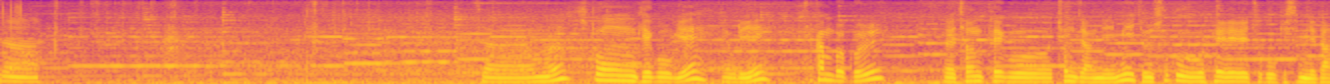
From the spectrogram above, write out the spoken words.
어. 자, 오늘 수동 계곡에 우리 착한 버글 전태구 촌장님이 좀 수고해 주고 계십니다.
